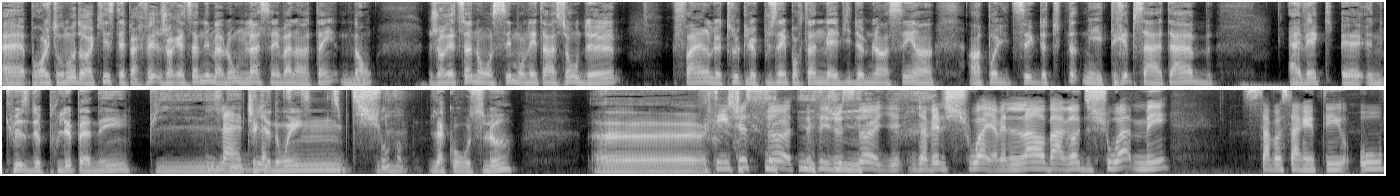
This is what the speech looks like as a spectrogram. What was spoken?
Euh, pour un tournoi de hockey, c'était parfait. J'aurais-tu amené ma blonde là à Saint-Valentin? Non. J'aurais-tu annoncé mon intention de faire le truc le plus important de ma vie, de me lancer en, en politique, de tout mettre mes trips à la table avec euh, une cuisse de poulet pané, puis La- des chicken wings, du petit chou. la cause là. Euh, C'est juste ça, c'est juste ça. Il y- avait le choix, il y avait l'embarras du choix, mais ça va s'arrêter au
